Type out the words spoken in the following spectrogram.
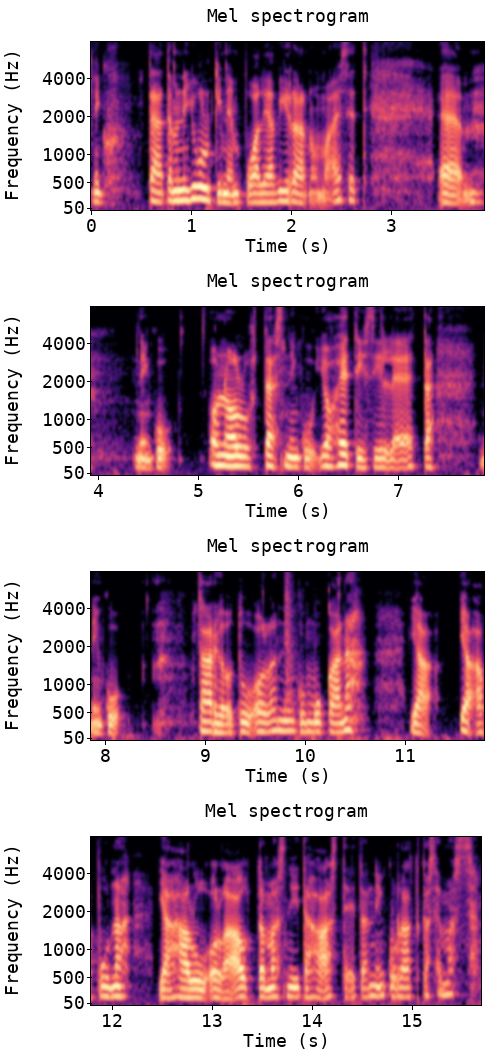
niin kuin, tämä tämmöinen julkinen puoli ja viranomaiset äm, niin kuin on ollut tässä niin kuin jo heti sille, että niin kuin tarjoutuu olla niin kuin mukana ja, ja apuna ja haluaa olla auttamassa niitä haasteita niin kuin ratkaisemassa.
